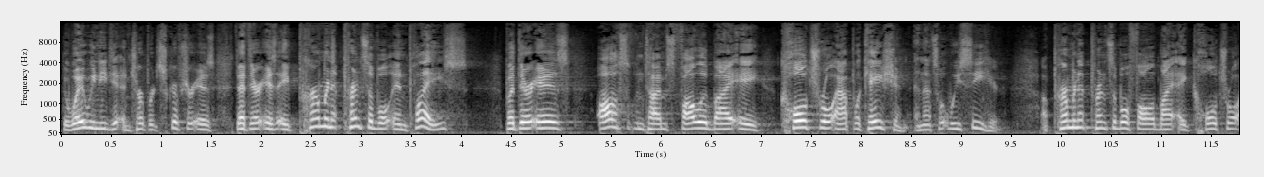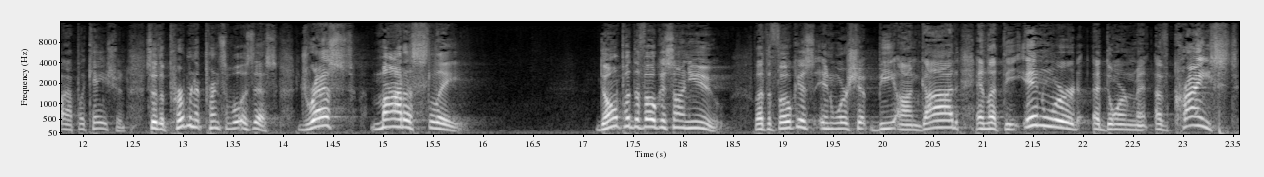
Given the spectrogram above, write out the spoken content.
the way we need to interpret Scripture is that there is a permanent principle in place, but there is oftentimes followed by a cultural application. And that's what we see here. A permanent principle followed by a cultural application. So the permanent principle is this dress modestly. Don't put the focus on you. Let the focus in worship be on God, and let the inward adornment of Christ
